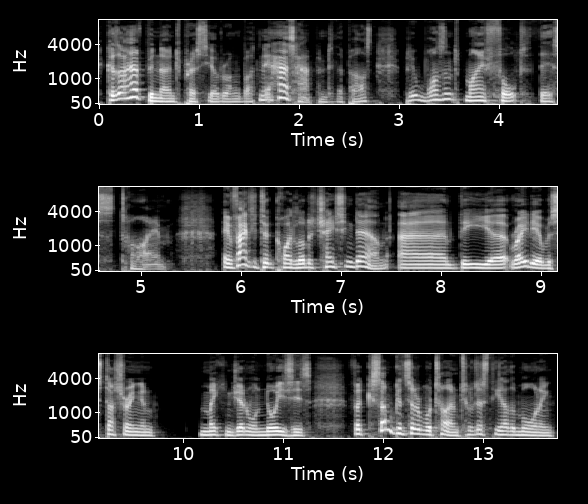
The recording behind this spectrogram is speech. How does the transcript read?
Because I have been known to press the odd wrong button. It has happened in the past, but it wasn't my fault this time. In fact, it took quite a lot of chasing down, and the uh, radio was stuttering and making general noises for some considerable time till just the other morning.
